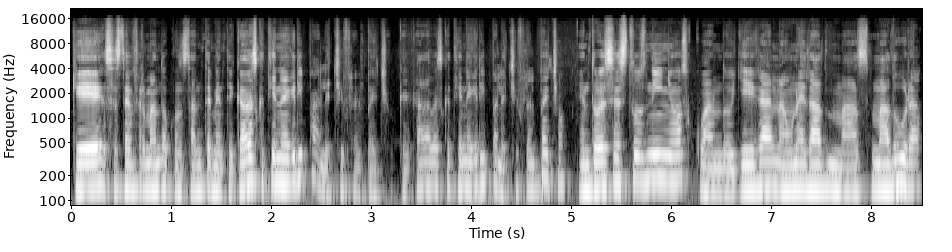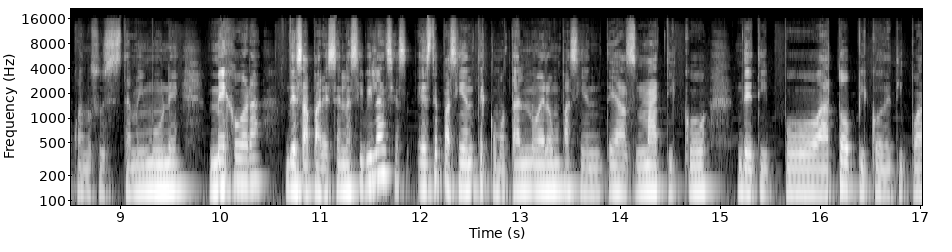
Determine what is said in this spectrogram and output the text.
que se está enfermando constantemente. Cada vez que tiene gripa, le chifla el pecho. Que cada vez que tiene gripa, le chifla el pecho. Entonces, estos niños, cuando llegan a una edad más madura, cuando su sistema inmune mejora, desaparecen las sibilancias. Este paciente, como tal, no era un paciente asmático de tipo atópico, de tipo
